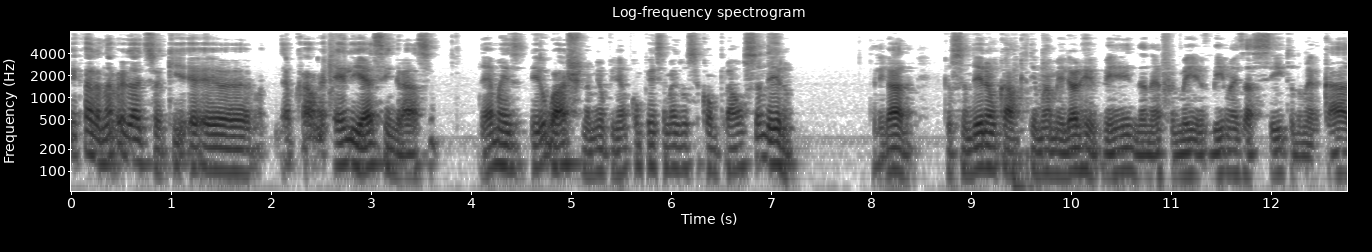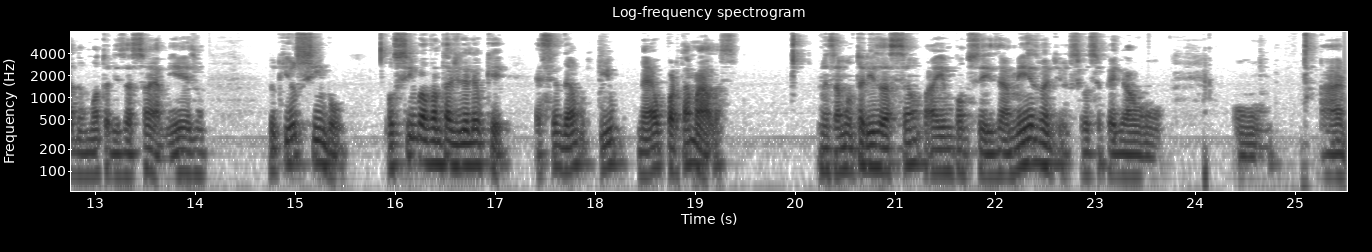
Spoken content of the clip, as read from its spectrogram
E, cara, na verdade, isso aqui é, é, é carro LS sem graça, né? Mas eu acho, na minha opinião, compensa mais você comprar um Sandero, tá ligado? Porque o Sandero é um carro que tem uma melhor revenda, né? Foi meio, bem mais aceito no mercado, motorização é a mesma, do que o Symbol. O Symbol, a vantagem dele é o quê? É sedã e né, o porta-malas. Mas a motorização, aí 1.6 é a mesma, se você pegar um, um ai,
